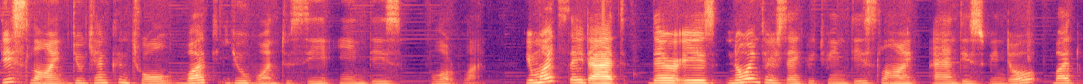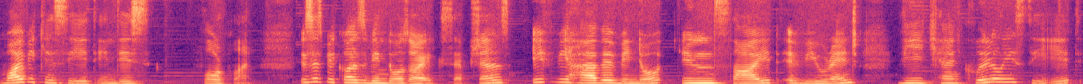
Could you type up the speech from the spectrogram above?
this line you can control what you want to see in this floor plan. You might say that there is no intersect between this line and this window but why we can see it in this floor plan? This is because windows are exceptions. If we have a window inside a view range we can clearly see it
